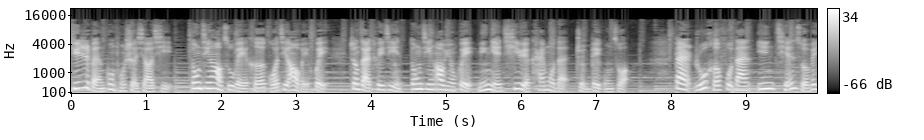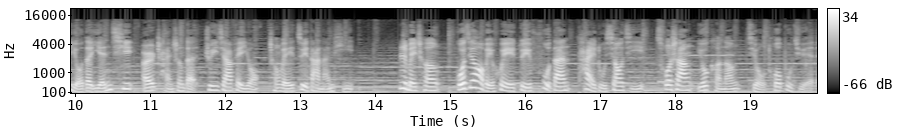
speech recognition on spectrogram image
据日本共同社消息，东京奥组委和国际奥委会正在推进东京奥运会明年七月开幕的准备工作，但如何负担因前所未有的延期而产生的追加费用，成为最大难题。日媒称，国际奥委会对负担态度消极，磋商有可能久拖不决。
